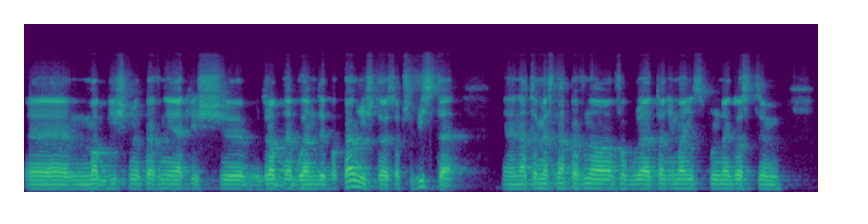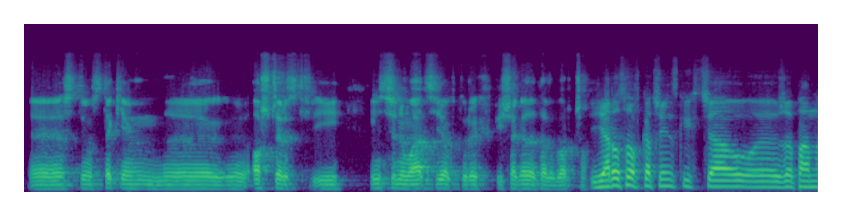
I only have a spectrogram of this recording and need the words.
e, mogliśmy pewnie jakieś drobne błędy popełnić, to jest oczywiste. Natomiast na pewno w ogóle to nie ma nic wspólnego z tym, z tym stekiem oszczerstw i insynuacji, o których pisze Gazeta Wyborcza. Jarosław Kaczyński chciał, że pan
